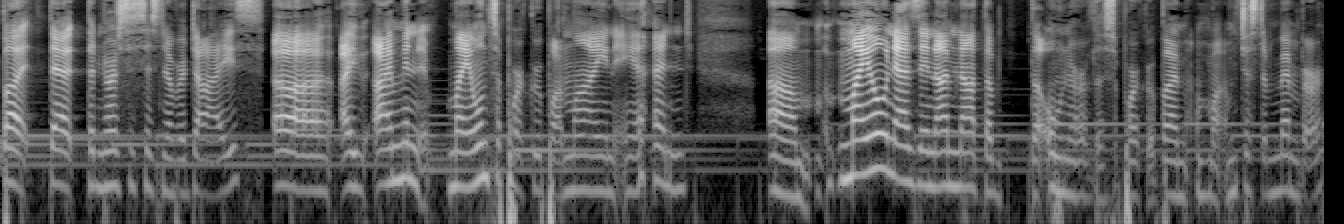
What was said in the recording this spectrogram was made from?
but that the narcissist never dies. Uh, I I'm in my own support group online, and um, my own as in I'm not the the owner of the support group. I'm I'm just a member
